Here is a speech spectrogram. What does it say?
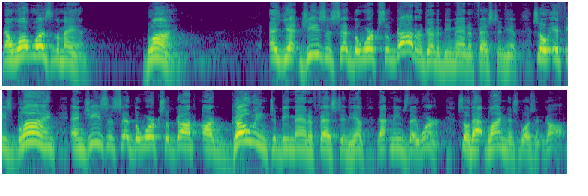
Now, what was the man? Blind. And yet Jesus said the works of God are going to be manifest in him. So if he's blind and Jesus said the works of God are going to be manifest in him, that means they weren't. So that blindness wasn't God.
